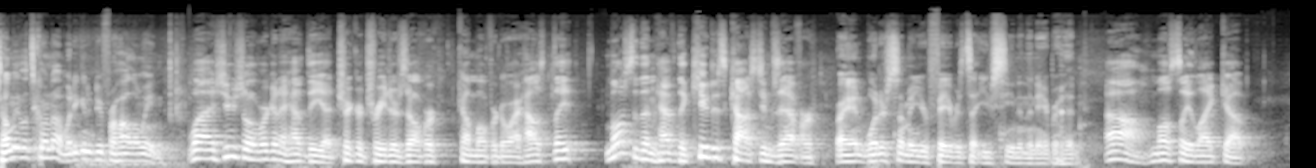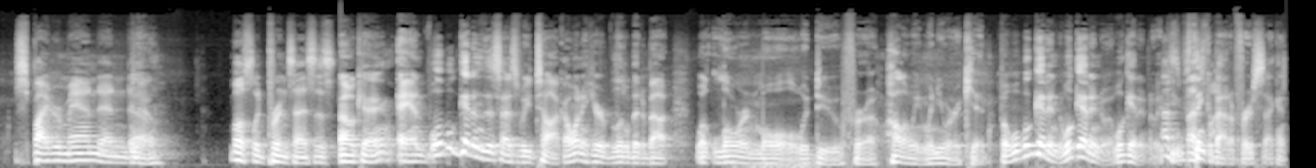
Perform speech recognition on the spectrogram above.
Tell me what's going on. What are you going to do for Halloween? Well, as usual, we're going to have the uh, trick or treaters over, come over to our house. They most of them have the cutest costumes ever. And what are some of your favorites that you've seen in the neighborhood? Oh, mostly like uh, Spider Man and uh, Yeah. mostly princesses. Okay, and we'll, we'll get into this as we talk. I want to hear a little bit about what Lauren Mole would do for a Halloween when you were a kid. But we'll, we'll get into we'll get into it. We'll get into it. That's- think about it for a second.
